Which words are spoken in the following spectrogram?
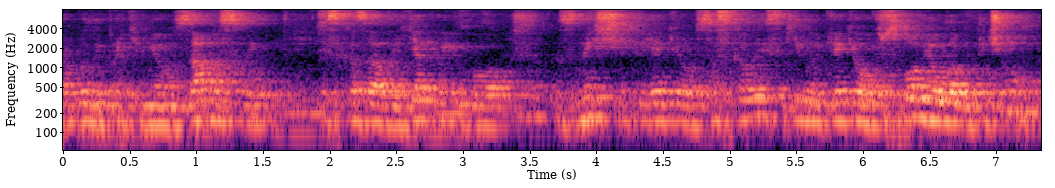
робили проти нього замисли і сказали, як би його знищити, як його со скали скинути, як його в слові уловити. Чому?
